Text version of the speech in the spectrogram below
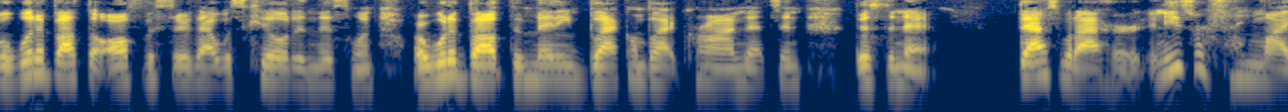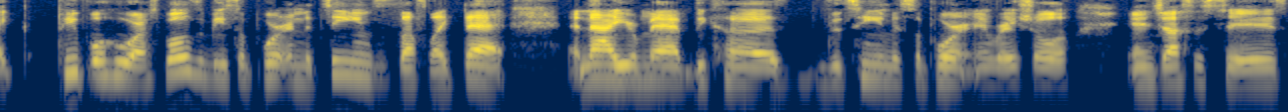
but what about the officer that was killed in this one? Or what about the many black on black crime that's in this and that? That's what I heard. And these are from like people who are supposed to be supporting the teams and stuff like that. And now you're mad because the team is supporting racial injustices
